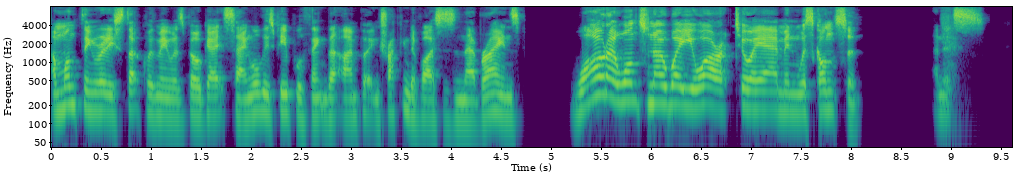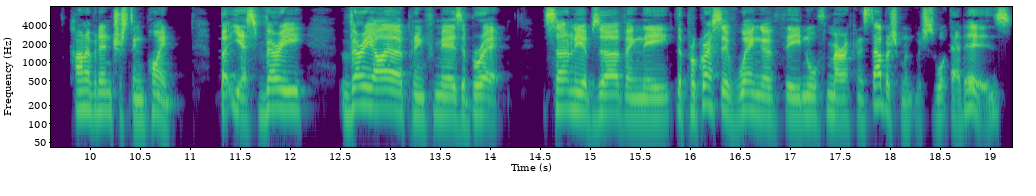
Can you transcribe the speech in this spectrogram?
And one thing really stuck with me was Bill Gates saying, all these people think that I'm putting tracking devices in their brains. Why would I want to know where you are at 2 a.m. in Wisconsin? And it's kind of an interesting point. But yes, very, very eye opening for me as a Brit certainly observing the, the progressive wing of the North American establishment, which is what that is.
